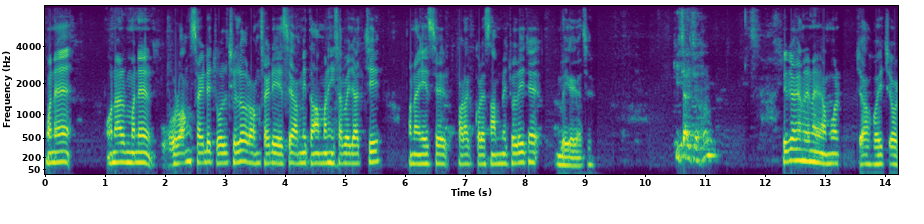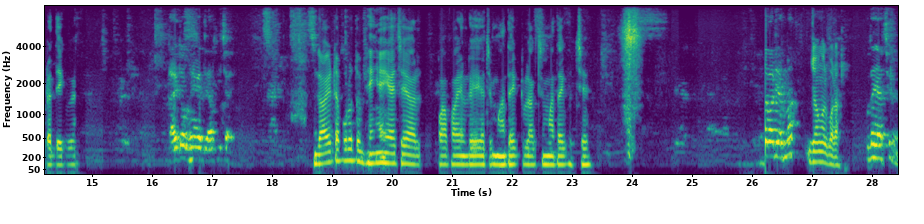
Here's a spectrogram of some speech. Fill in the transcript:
মানে ওনার মানে রং সাইডে চলছিল রং সাইডে এসে আমি তো আমার হিসাবে যাচ্ছি। ওনার এসে ফারাক করে সামনে চলেইছে লেগে গেছে। কি চাইছো এখন? ঠিক আছে না আমার যা হয়েছে ওটা দেখবেন। গাড়িটাও ভেঙে গেছে আর কি চাই? গাড়িটা পুরো তো ভেঙে গেছে আর পা পায়ে লেগে গেছে মাথায় একটু লাগছে মাথায় ঘুরছে। বাড়ি আপনার? জঙ্গলপাড়া। কোথায় যাচ্ছিলেন?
